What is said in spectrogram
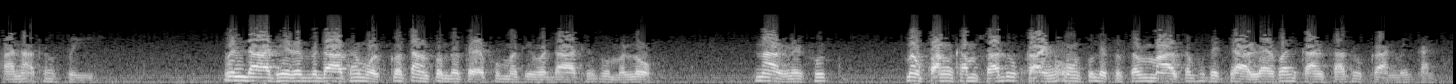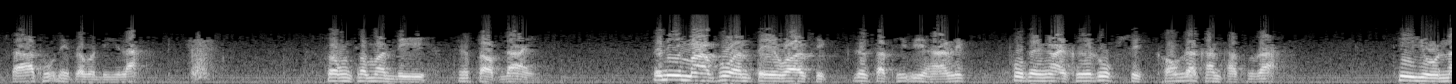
ฐานะทั้งสี่ บรรดาเทระบรรดาทั้งหมดก็ตั้งต้นตั้งแต่ภูมิเทวดาถึงภูมิโลกน่าเลยคุดเมื่อฟังคำสาธุการขององค์สมเด็จพระสัมมาสัมพุทธเจ้าแล้วก็ให้การสาธุการเหมือนกัน สาธุในประวัติละ ทรงชมันดีเธอตอบได้ทีนี้มาพูดอันเตวาสิกและสัตธิวิหาริกพูดง่ายๆคือรูปสิทธิ์ของพระคันธทุระ ที่อยู่ใน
